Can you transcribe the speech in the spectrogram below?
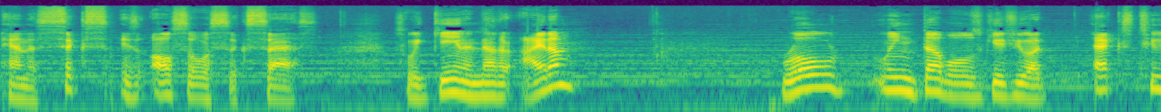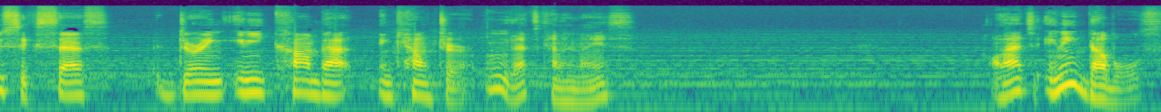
And a 6 is also a success. So we gain another item. Rolling doubles gives you a X2 success during any combat encounter. Ooh, that's kind of nice. Oh, that's any doubles.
